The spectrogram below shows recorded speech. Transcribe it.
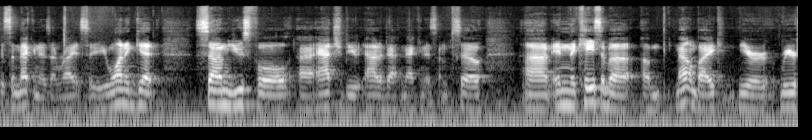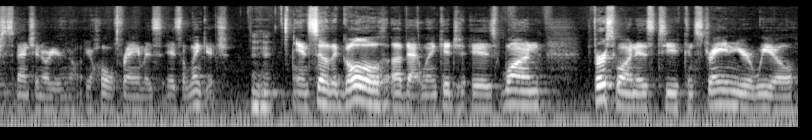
it's a mechanism, right? So you want to get some useful uh, attribute out of that mechanism. So um, in the case of a, a, mountain bike, your rear suspension or your your whole frame is is a linkage, mm-hmm. and so the goal of that linkage is one. First one is to constrain your wheel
